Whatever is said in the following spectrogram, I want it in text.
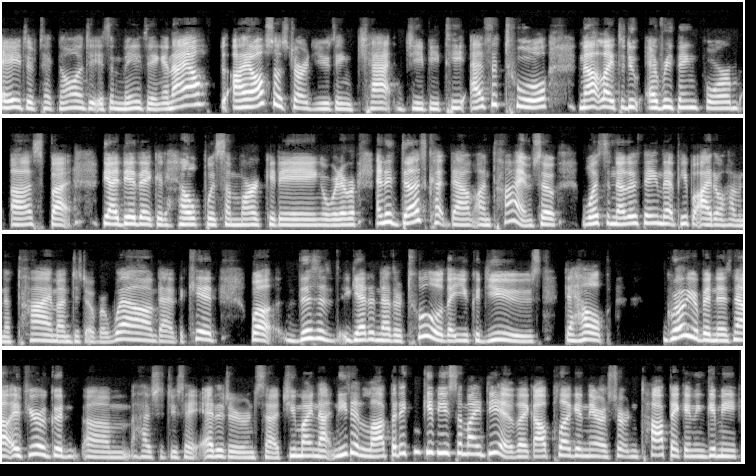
age of technology it's amazing. And i i also started using chat gpt as a tool not like to do everything for us but the idea that it could help with some marketing or whatever and it does cut down on time. So what's another thing that people i don't have enough time. I'm just overwhelmed. I have the kid. Well this is yet another tool that you could use to help grow your business. Now, if you're a good, um, how should you say, editor and such, you might not need it a lot, but it can give you some ideas. Like I'll plug in there a certain topic and then give me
